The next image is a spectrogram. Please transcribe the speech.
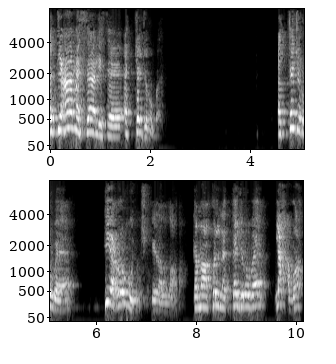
الدعامة الثالثة التجربة. التجربة هي عروج إلى الله. كما قلنا التجربة لحظة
